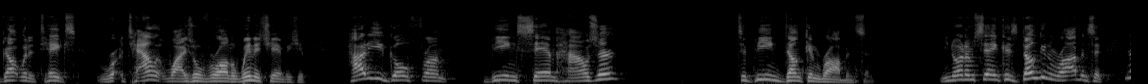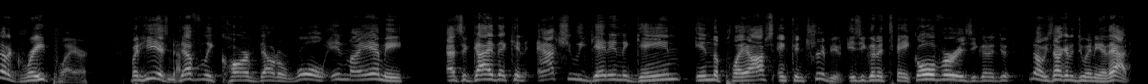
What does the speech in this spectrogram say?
got what it takes talent-wise overall to win a championship. How do you go from being Sam Hauser to being Duncan Robinson? You know what I'm saying? Cuz Duncan Robinson, he's not a great player, but he has No. definitely carved out a role in Miami as a guy that can actually get in a game in the playoffs and contribute. Is he going to take over? Is he going to do No, he's not going to do any of that.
